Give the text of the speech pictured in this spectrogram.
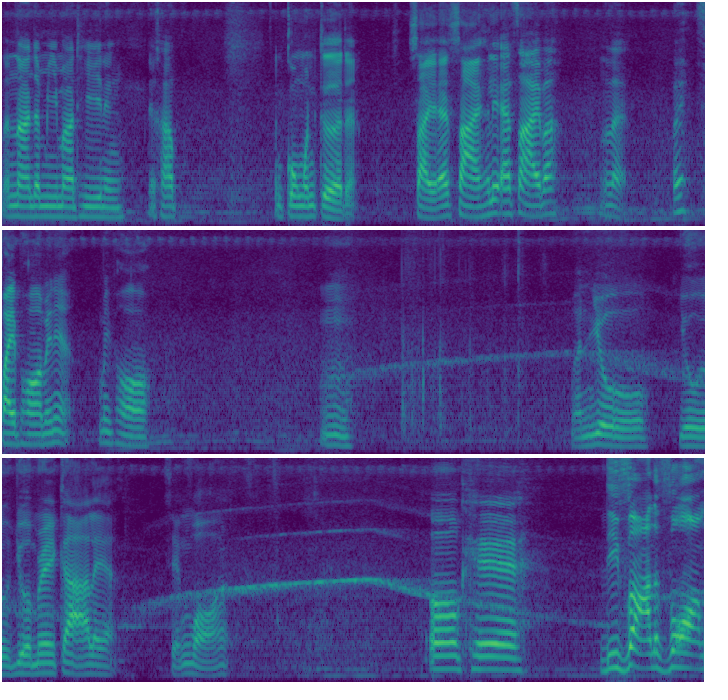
นานๆจะมีมาทีหนึ่งนะครับมันกงวันเกิดอะใส่แอดไซน์เขาเรียกแอดไซน์ปะนั่นแหละเฮ้ยไฟพอไหมเนี่ย ไม่พอ อืมเหมือนอยู่อยู่อยู่อเมริกาเลยอะเสียงหวอโอเคดีวานวอน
